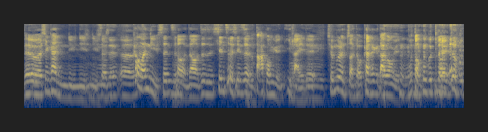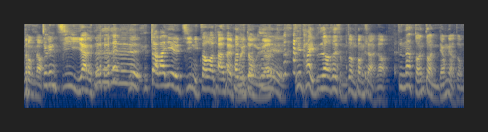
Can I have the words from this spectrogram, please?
对不对？先看女女女生，呃，看完女生之后，你知道吗，就是先撤先撤，大光源一来，对嗯，全部人转头看那个大光源，不动不动。对，就不动，的。就跟鸡一样。对对对对对，大半夜的鸡，你照到它，它也不会动，你知道？对，因为它也不知道在什么状况下，你知道，就那短短两秒钟，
